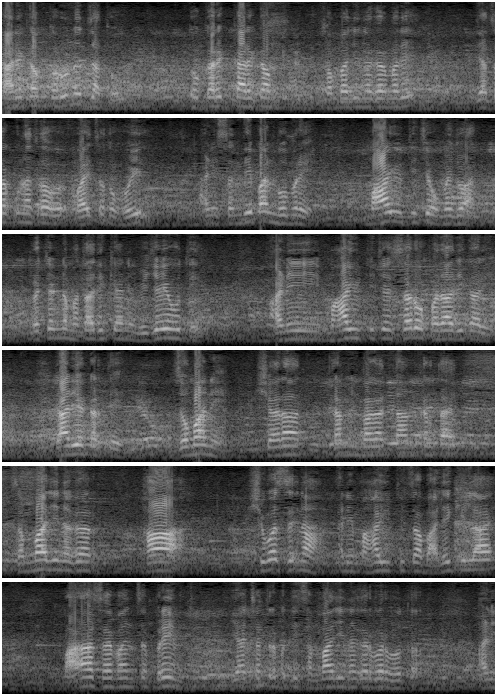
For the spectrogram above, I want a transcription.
कार्यक्रम करूनच जातो. तो करेक्ट कार्यक्रम संभाजीनगरमध्ये ज्याचा कुणाचा व्हायचा तो होईल. आणि संदीपान भुमरे महायुतीचे उमेदवार प्रचंड मताधिक्याने विजयी होतील आणि महायुतीचे सर्व पदाधिकारी कार्यकर्ते जोमाने शहरात ग्रामीण भागात काम करतायत. संभाजीनगर हा शिवसेना आणि महायुतीचा बालेकिल्ला आहे. बाळासाहेबांचं प्रेम या छत्रपती संभाजीनगरवर होतं आणि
